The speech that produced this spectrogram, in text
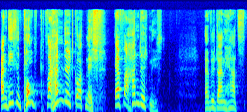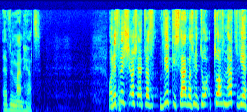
an diesem Punkt verhandelt Gott nicht. Er verhandelt nicht. Er will dein Herz, er will mein Herz. Und jetzt möchte ich euch etwas wirklich sagen, was mir so auf dem Herzen, wir,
